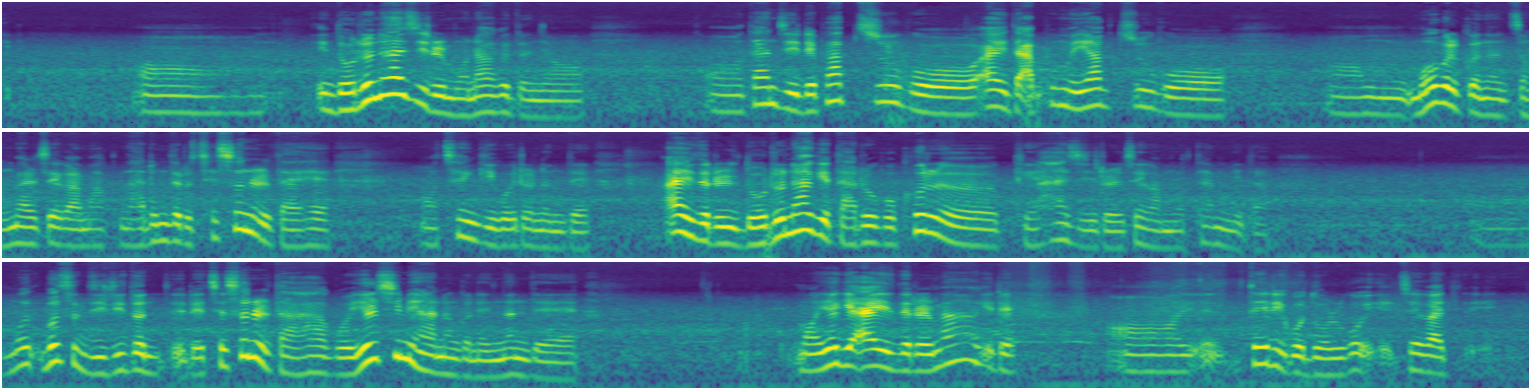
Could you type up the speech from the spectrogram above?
어, 이 노련하지를 못하거든요. 어, 단지 이래 밥 주고 아이들 아프면 약 주고 어, 먹을 거는 정말 제가 막 나름대로 최선을 다해 어, 챙기고 이러는데 아이들을 노련하게 다루고 그렇게 하지를 제가 못합니다. 어, 뭐, 무슨 일이든 최선을 다하고 열심히 하는 건 있는데 뭐 여기 아이들을 막 이래 어, 데리고 놀고 제가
